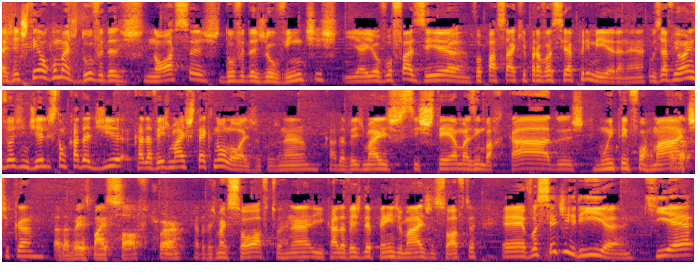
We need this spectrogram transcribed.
A gente tem algumas dúvidas nossas, dúvidas de ouvintes, e aí eu vou fazer, vou passar aqui para você a primeira, né? Os aviões hoje em dia eles estão cada dia, cada vez mais tecnológicos, né? Cada vez mais sistemas embarcados, muita informática. Cada, cada vez mais software. Cada vez mais software, né? E cada vez depende mais de software. É, você diria que é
